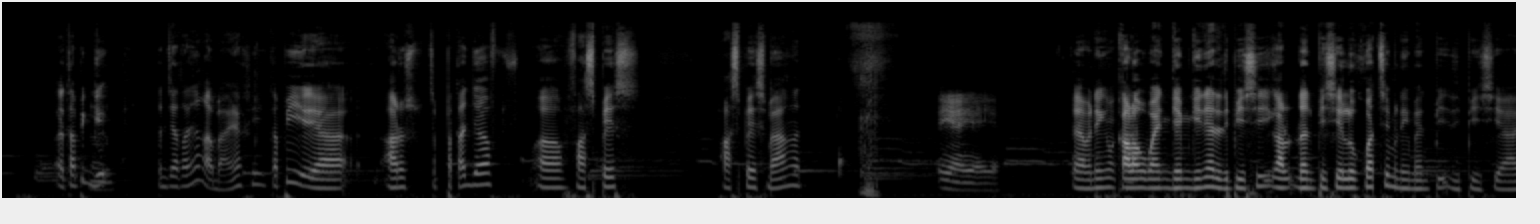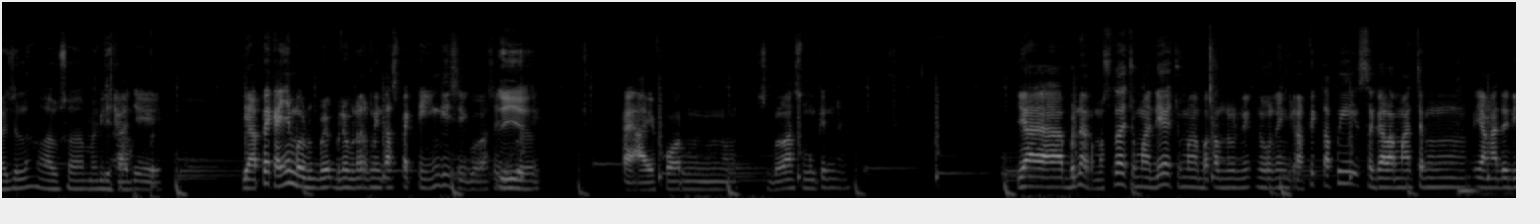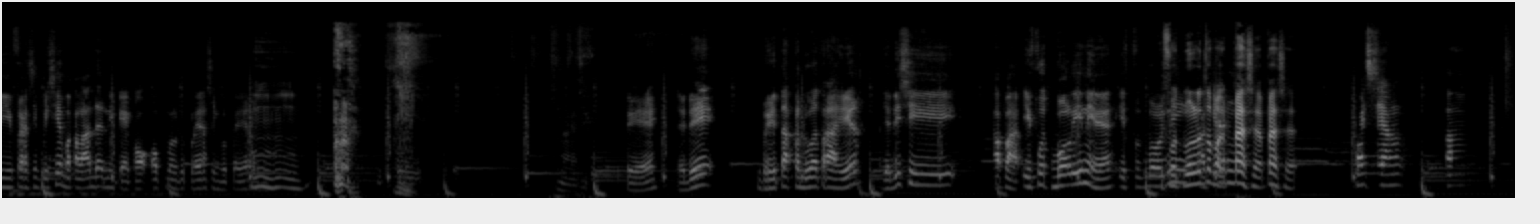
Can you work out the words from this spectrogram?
Eh, tapi Hmm. pencetannya nggak banyak sih. Tapi ya harus cepet aja eh, fast pace. Fast pace banget. Iya iya iya. Ya mending kalau main game gini ada di PC kalau dan PC lu kuat sih mending main di PC aja lah, nggak usah main di Bisa HP. aja. Di HP kayaknya bener- bener-bener minta spek tinggi sih gua rasa Iya. juga sih. Kayak iPhone 11 mungkin ya. Benar, maksudnya cuma dia cuma bakal nurunin, nurunin grafik tapi segala macem yang ada di versi PC bakal ada nih kayak co-op multiplayer single player. Mhm. Nah, gitu ya. Jadi berita kedua terakhir, jadi si apa eFootball ini ya, eFootball ini Football itu apa? PES ya, PES ya. PES yang uh,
